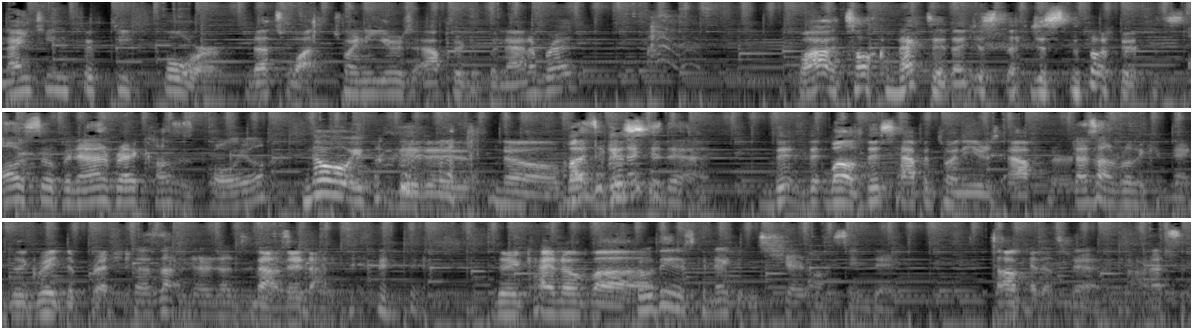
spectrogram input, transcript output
1954. That's what 20 years after the banana bread. Wow, it's all connected. I just I just noticed. Also, banana bread causes polio. No, it didn't. No, How's but it this, connected to that? Thi- thi- well, this happened 20 years after That's not really connected. the Great Depression. That's not. No, that's, No, they're not. They're kind of the uh, only thing that's connected is shared on the same day. okay. That's Yeah, that's it.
